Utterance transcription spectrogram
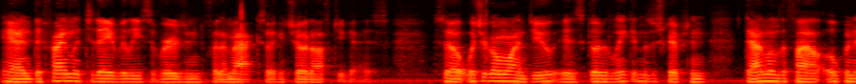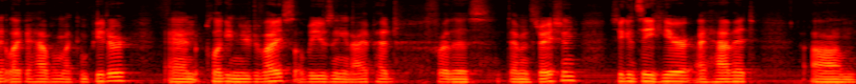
and they finally today released a version for the Mac so I can show it off to you guys. So what you're going to want to do is go to the link in the description, download the file, open it like I have on my computer and plug in your device. I'll be using an iPad for this demonstration. So you can see here I have it um,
